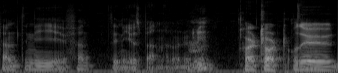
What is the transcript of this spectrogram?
59, 59 spänn eller vad det blir. Självklart. Och det är ju,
